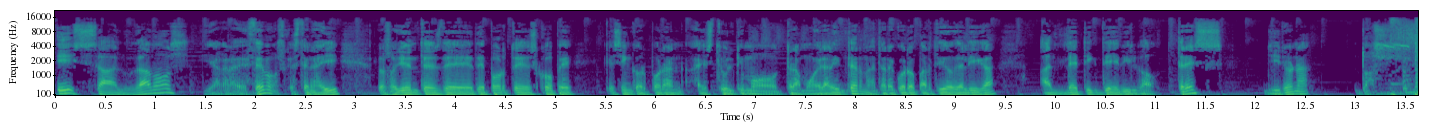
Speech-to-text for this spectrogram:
Y saludamos y agradecemos que estén ahí los oyentes de Deportes Cope que se incorporan a este último tramo de la linterna. Te recuerdo partido de Liga, Athletic de Bilbao 3, Girona 2.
